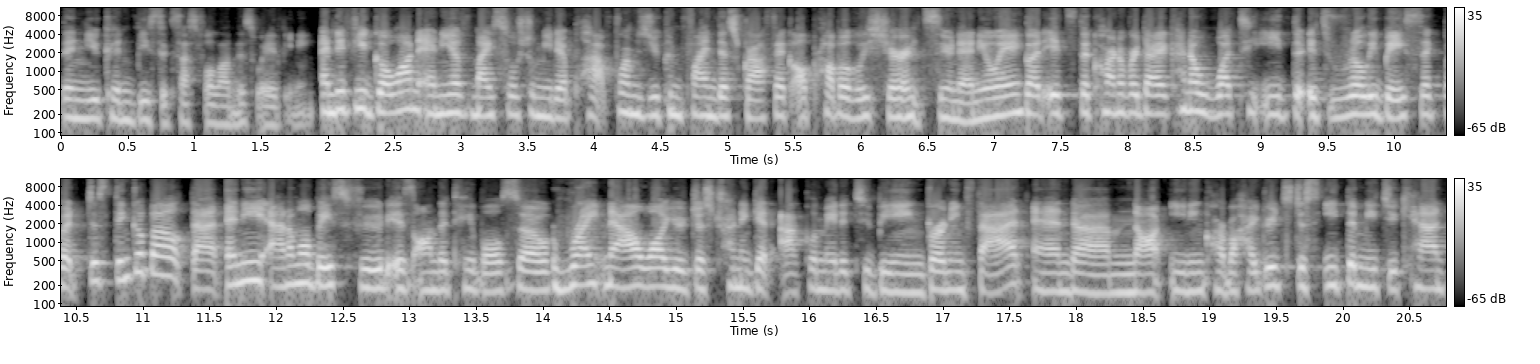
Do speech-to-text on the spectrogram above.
then you can be successful on this way of eating. And if you go on any of my social media platforms, you can find this graphic. I'll probably share it soon anyway, but it's the carnivore diet, kind of what to eat. It's really basic, but just think about that any animal based food is on the table. So right now, while you're just trying to get acclimated to being burning fat and um, not eating carbohydrates, just eat the meats you can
